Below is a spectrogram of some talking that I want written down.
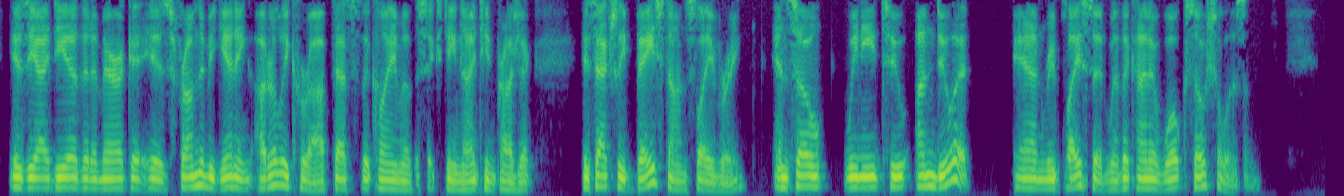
is the idea that America is from the beginning utterly corrupt. That's the claim of the 1619 project. It's actually based on slavery. And so we need to undo it and replace it with a kind of woke socialism.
